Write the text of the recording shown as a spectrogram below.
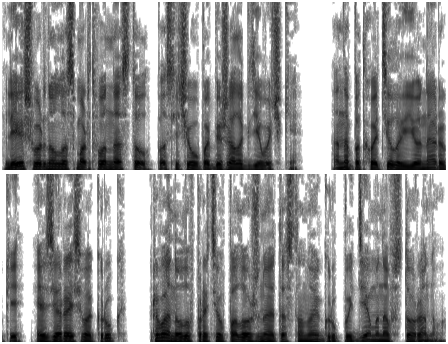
Лея швырнула смартфон на стол, после чего побежала к девочке. Она подхватила ее на руки и, озираясь вокруг, рванула в противоположную от основной группы демонов сторону.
